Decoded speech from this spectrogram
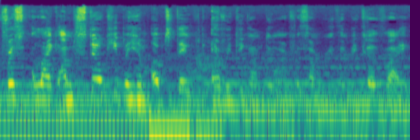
first like I'm still keeping him up to date with everything I'm doing for some reason because like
